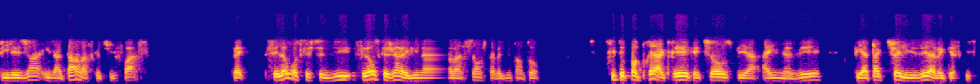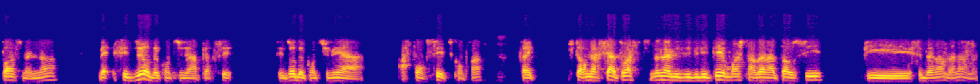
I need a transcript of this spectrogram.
Puis les gens, ils attendent à ce que tu le fasses. Fait c'est là où est-ce que je te dis, c'est là où est-ce que je viens avec l'innovation, je t'avais dit tantôt si tu n'es pas prêt à créer quelque chose, puis à, innover, puis à t'actualiser avec ce qui se passe maintenant, ben, c'est dur de continuer à percer. C'est dur de continuer à, à foncer, tu comprends? Fait je te remercie à toi. Si tu donnes la visibilité, moi, je t'en donne à toi aussi. Puis c'est donnant, donnant,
